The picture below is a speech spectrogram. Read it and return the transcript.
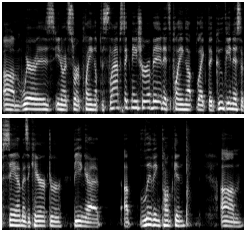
Um, whereas, you know, it's sort of playing up the slapstick nature of it. It's playing up like the goofiness of Sam as a character being a, a living pumpkin. Um,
